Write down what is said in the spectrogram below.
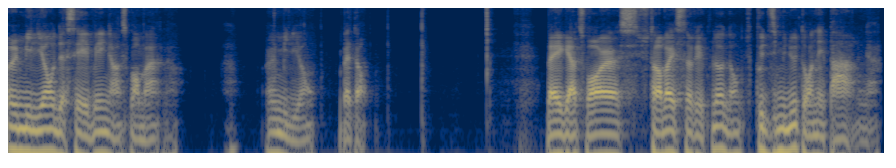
1 million de savings en ce moment. Là. 1 million, mettons. Ben, regarde, tu vas si tu travailles ce rythme-là, donc tu peux diminuer ton épargne. Hein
